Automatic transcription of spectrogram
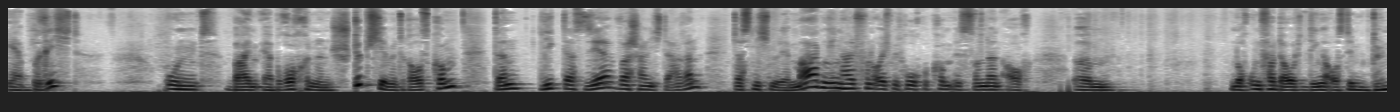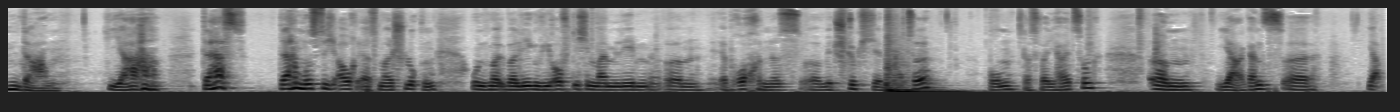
erbricht, und beim erbrochenen Stückchen mit rauskommen, dann liegt das sehr wahrscheinlich daran, dass nicht nur der Mageninhalt von euch mit hochgekommen ist, sondern auch ähm, noch unverdaute Dinge aus dem Dünndarm. Ja, das, da musste ich auch erstmal schlucken und mal überlegen, wie oft ich in meinem Leben ähm, Erbrochenes äh, mit Stückchen hatte. Bumm, das war die Heizung. Ähm, ja, ganz, äh, ja,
